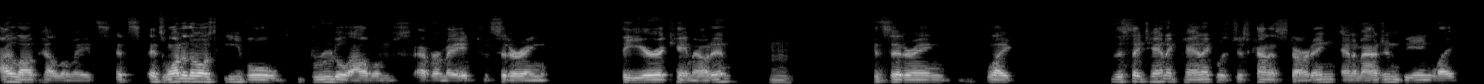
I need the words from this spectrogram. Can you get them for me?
I love Hell Awaits. It's it's one of the most evil, brutal albums ever made, considering the year it came out in. Mm. Considering like the Satanic Panic was just kind of starting, and imagine being like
